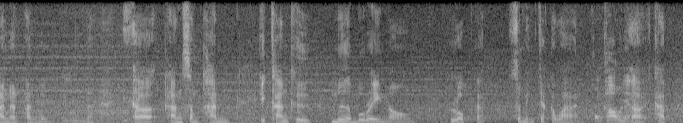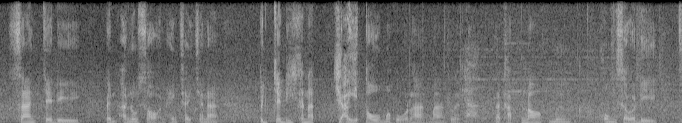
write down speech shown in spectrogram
อั นนั้นอันหนึ่งอืมนะเอ่อครั้งสำคัญอีกครั้งคือเมื่อบุเรงนองลบกับสมิงจักรวาลของเขาเนี่ยเอ่นะอครับสร้างเจดีย์เป็นอนุสรณ์แห่งชัยชนะ เป็นเจดีย์ขนาดใหญ่โตมโหฬารมากเลย ค่ะ นะครับนอกเมืองหงสาวดี เจ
